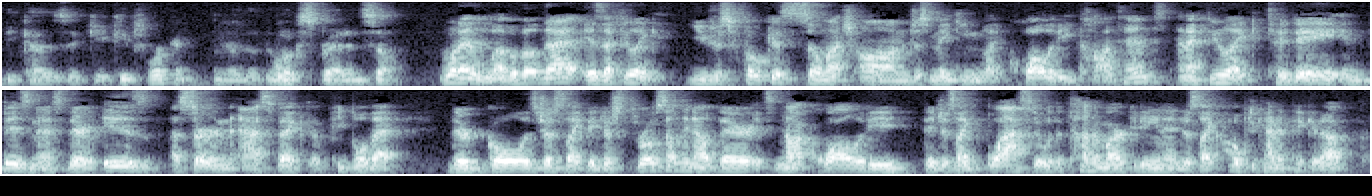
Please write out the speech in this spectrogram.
because it, it keeps working. You know, the, the books spread and sell. What I love about that is I feel like you just focus so much on just making like quality content, and I feel like today in business there is a certain aspect of people that their goal is just like they just throw something out there. It's not quality. They just like blast it with a ton of marketing and just like hope to kind of pick it up.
